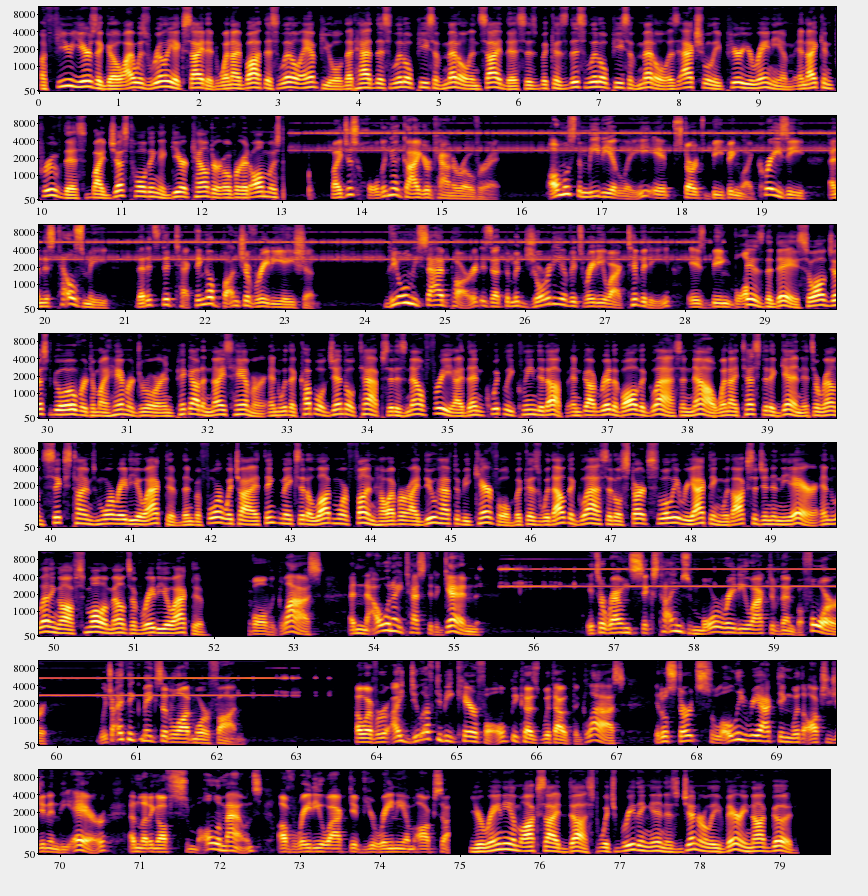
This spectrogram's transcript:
A few years ago I was really excited when I bought this little ampule that had this little piece of metal inside this is because this little piece of metal is actually pure uranium and I can prove this by just holding a Geiger counter over it almost by just holding a Geiger counter over it. Almost immediately, it starts beeping like crazy, and this tells me that it's detecting a bunch of radiation. The only sad part is that the majority of its radioactivity is being blocked. is the day so I'll just go over to my hammer drawer and pick out a nice hammer and with a couple gentle taps it is now free I then quickly cleaned it up and got rid of all the glass and now when I test it again it's around 6 times more radioactive than before which I think makes it a lot more fun however I do have to be careful because without the glass it'll start slowly reacting with oxygen in the air and letting off small amounts of radioactive. Of All the glass and now when I test it again, it's around six times more radioactive than before, which I think makes it a lot more fun. However, I do have to be careful because without the glass, it'll start slowly reacting with oxygen in the air and letting off small amounts of radioactive uranium oxide. Uranium oxide dust which breathing in is generally very not good.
